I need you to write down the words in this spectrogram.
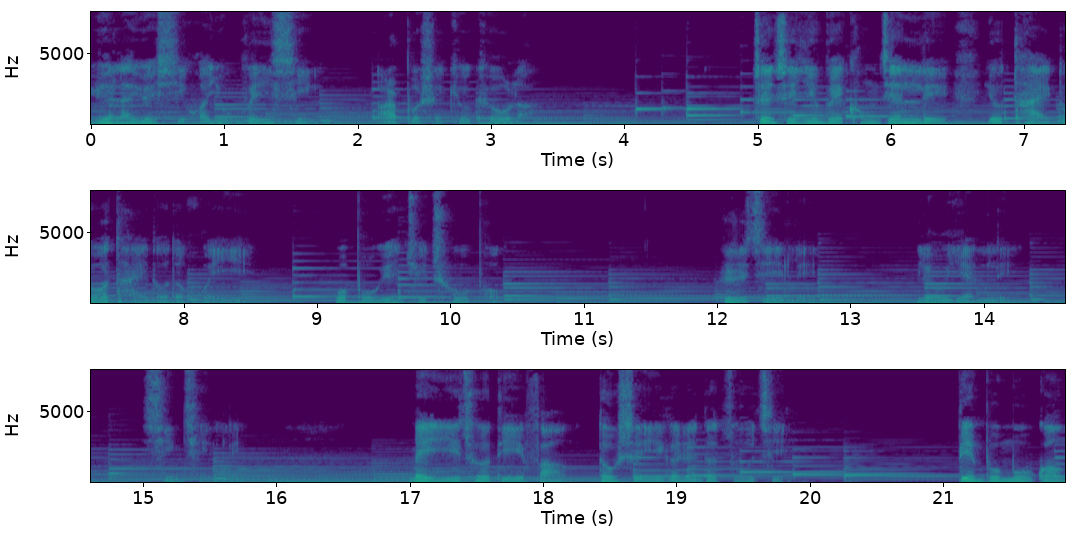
越来越喜欢用微信，而不是 QQ 了？正是因为空间里有太多太多的回忆，我不愿去触碰。日记里、留言里、心情里，每一处地方都是一个人的足迹。遍布目光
